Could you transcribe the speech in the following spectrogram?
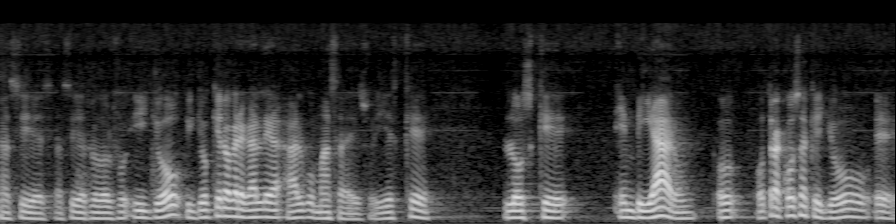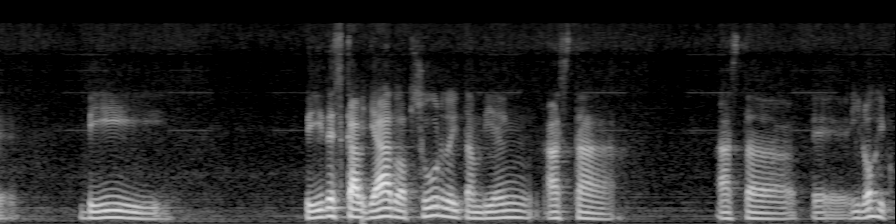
Así es, así es, Rodolfo. Y yo, y yo quiero agregarle algo más a eso, y es que los que enviaron, otra cosa que yo eh, vi vi descabellado, absurdo y también hasta, hasta eh, ilógico.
